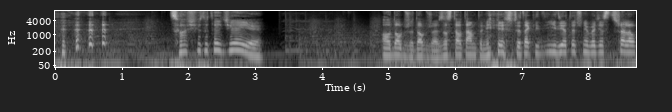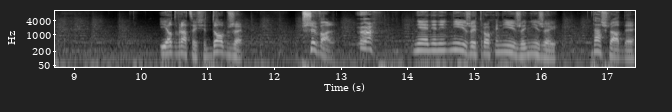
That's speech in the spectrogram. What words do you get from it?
Co się tutaj dzieje? O, dobrze, dobrze. Został tamten. Jeszcze taki idiotycznie będzie strzelał. I odwracaj się. Dobrze. Przywal. Nie, nie, nie, niżej trochę, niżej, niżej. Dasz radę.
